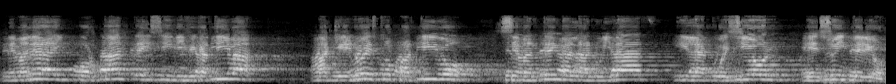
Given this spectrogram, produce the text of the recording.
de manera importante y significativa a que nuestro partido se mantenga la unidad y la cohesión en su interior.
